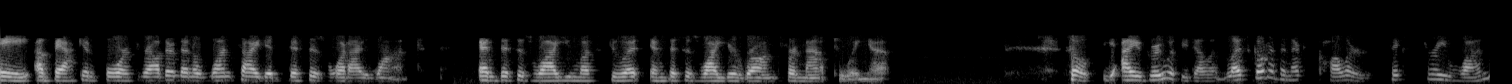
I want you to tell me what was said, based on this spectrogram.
A, a back and forth, rather than a one-sided. This is what I want, and this is why you must do it, and this is why you're wrong for not doing it. So I agree with you, Dylan. Let's go to the next caller, 631.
